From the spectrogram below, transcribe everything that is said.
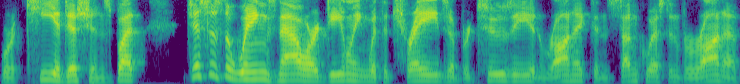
were key additions, but just as the Wings now are dealing with the trades of Bertuzzi and Hronek and Sundqvist and Vrana,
